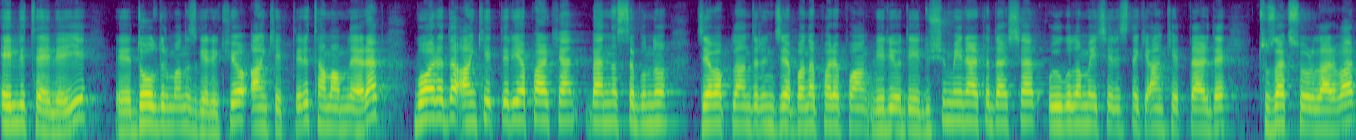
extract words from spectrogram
50 TL'yi e, doldurmanız gerekiyor anketleri tamamlayarak. Bu arada anketleri yaparken ben nasıl bunu cevaplandırınca bana para puan veriyor diye düşünmeyin arkadaşlar. Uygulama içerisindeki anketlerde tuzak sorular var.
